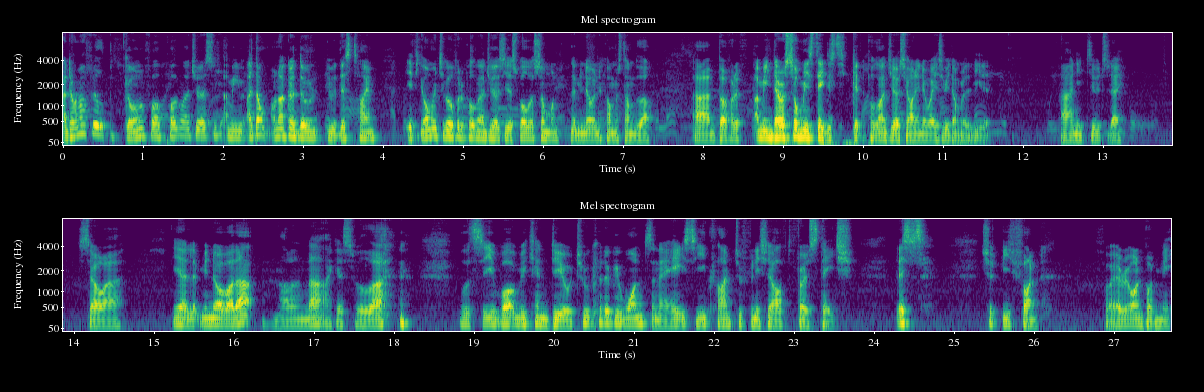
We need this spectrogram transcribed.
I don't know if we'll be going for a Pokemon jersey. I mean I don't I'm not gonna do, do it this time. If you want me to go for the Pokemon jersey as well with someone, let me know in the comments down below. Um, but for the, I mean there are so many stages to get the Pokemon jersey on anyway, so we don't really need it. Uh, I need to do it today. So uh, yeah, let me know about that. Other than that, I guess we'll uh, we'll see what we can do. Two category ones and a HC climb to finish off the first stage. This should be fun for everyone but me.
